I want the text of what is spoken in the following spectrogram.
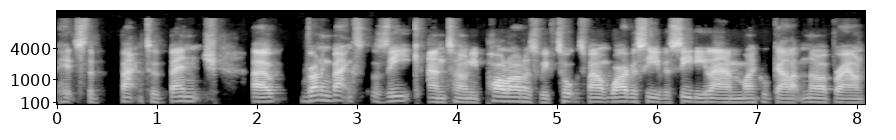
hits the back to the bench. Uh, running backs Zeke and Tony Pollard, as we've talked about. Wide receivers CeeDee Lamb, Michael Gallup, Noah Brown,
